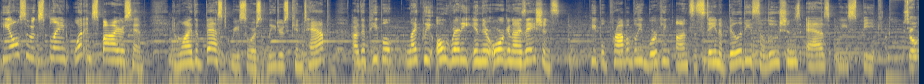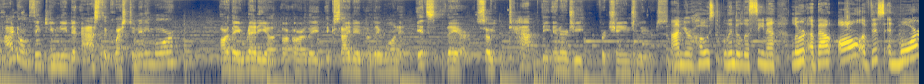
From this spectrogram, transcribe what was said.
He also explained what inspires him and why the best resource leaders can tap are the people likely already in their organizations people probably working on sustainability solutions as we speak. So I don't think you need to ask the question anymore. Are they ready? Uh, are they excited? Or they want it? It's there. So tap the energy for change leaders. I'm your host, Linda Lacina. Learn about all of this and more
